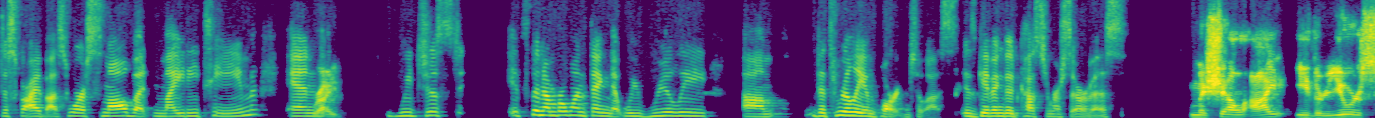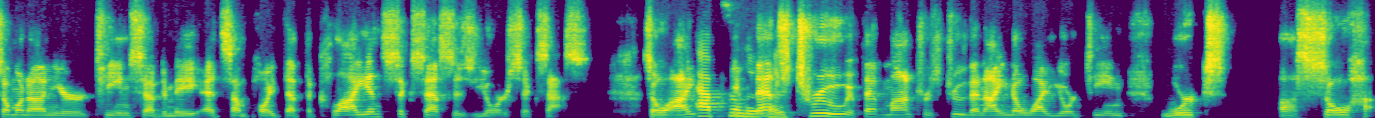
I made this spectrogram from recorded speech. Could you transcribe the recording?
describe us. We're a small but mighty team. And right. we just, it's the number one thing that we really, um, that's really important to us is giving good customer service. Michelle, I either you or someone on your team said to me at some point that the client's success is your success. So I absolutely if that's true, if that mantra is true, then I know why your team works uh, so hard.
